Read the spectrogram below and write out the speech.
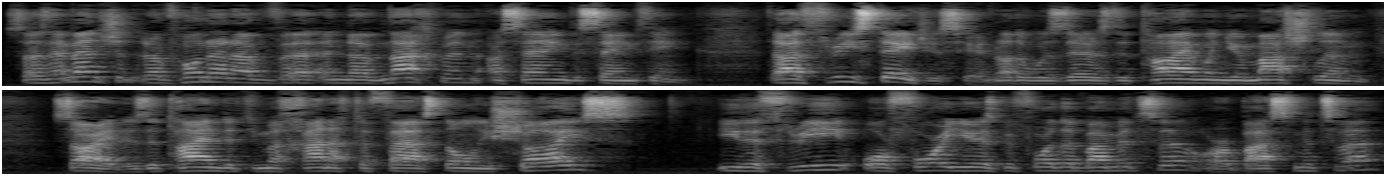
So as I mentioned, Rav Huna and uh, and Rav Nachman are saying the same thing. There are three stages here. In other words, there's the time when you're mashlim, sorry, there's the time that you mechanach to fast only shois, either three or four years before the bar mitzvah or bas mitzvah.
